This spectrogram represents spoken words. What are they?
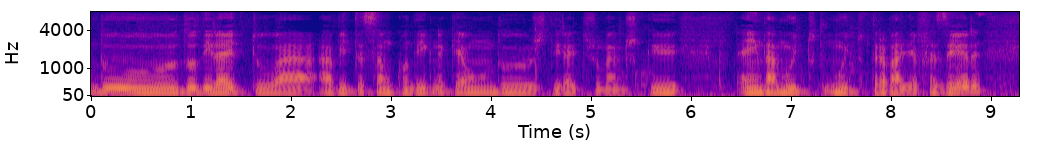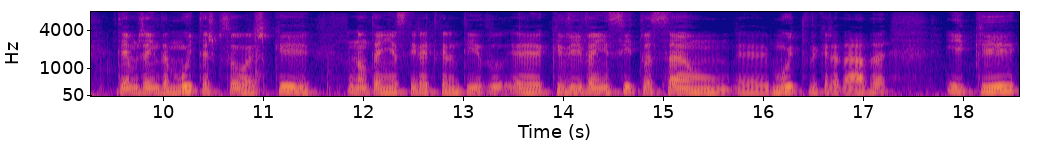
do, do direito à, à habitação condigna, que é um dos direitos humanos que ainda há muito, muito trabalho a fazer. Temos ainda muitas pessoas que não têm esse direito garantido, eh, que vivem em situação eh, muito degradada e que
